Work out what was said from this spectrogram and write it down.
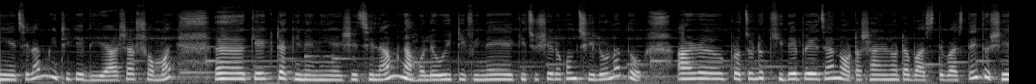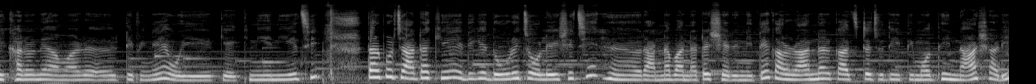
নিয়েছিলাম। মিঠিকে দিয়ে আসার সময় কেকটা কিনে নিয়ে এসেছিলাম। না হলে ওই টিফিনে কিছু সেরকম ছিল না তো। আর প্রচণ্ড খিদে পেয়ে যান নটা সাড়ে নটা বাজতে বাজতেই তো সেই কারণে আমার টিফিনে ওই কেক নিয়ে নিয়েছি। তারপর চাটা খেয়ে এদিকে দৌড়ে চলে এসেছি রান্না বান্নাটা সেরে নিতে। কারণ রান্নার কাজটা যদি ইতিমধ্যেই না সারি,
